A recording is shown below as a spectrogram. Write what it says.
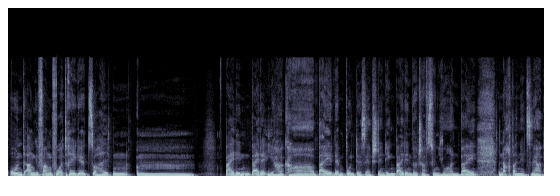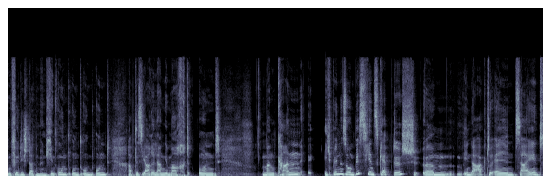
und angefangen Vorträge zu halten. Ähm, bei, den, bei der IHK, bei dem Bund der Selbstständigen, bei den Wirtschaftsjunioren, bei Nachbarnetzwerken für die Stadt München und, und, und, und. Habe das jahrelang gemacht und man kann ich bin so ein bisschen skeptisch ähm, in der aktuellen Zeit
